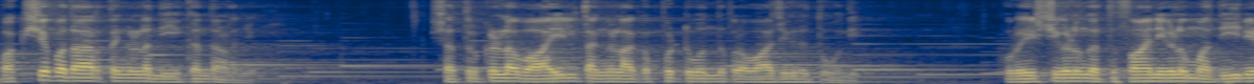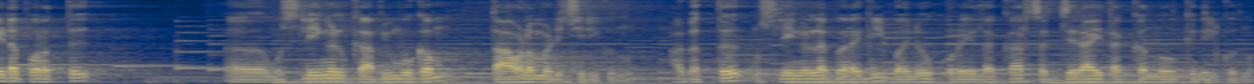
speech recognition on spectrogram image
ഭക്ഷ്യപദാർത്ഥങ്ങളുടെ നീക്കം തടഞ്ഞു. ശത്രുക്കളുടെ വായിൽ തങ്ങൾ അകപ്പെട്ടുവെന്ന് പ്രവാചകന് തോന്നി. ഖുറേഷികളും കത്തുഫാനികളും മദീനയുടെ പുറത്ത് മുസ്ലിങ്ങൾക്ക് അഭിമുഖം താവളം അടിച്ചിരിക്കുന്നു. അകത്ത് മുസ്ലിങ്ങളുടെ പിറകിൽ ബനു കുറയിലക്കാർ സജ്ജരായി തക്കം നോക്കി നിൽക്കുന്നു.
